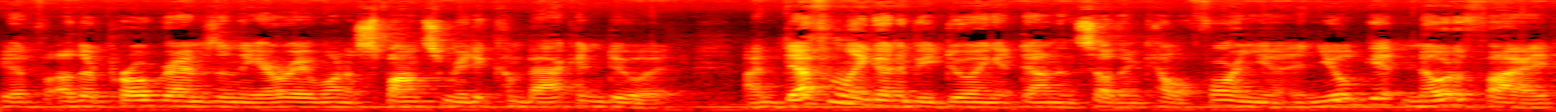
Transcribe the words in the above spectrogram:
if other programs in the area want to sponsor me to come back and do it. I'm definitely going to be doing it down in Southern California, and you'll get notified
